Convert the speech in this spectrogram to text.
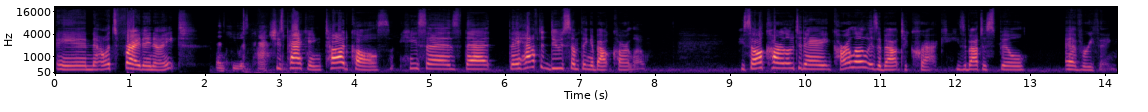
And now it's Friday night. And she was packing. She's packing. Todd calls. He says that they have to do something about Carlo. He saw Carlo today. Carlo is about to crack. He's about to spill everything.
